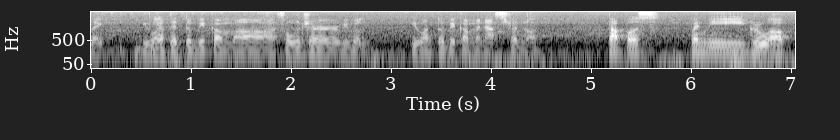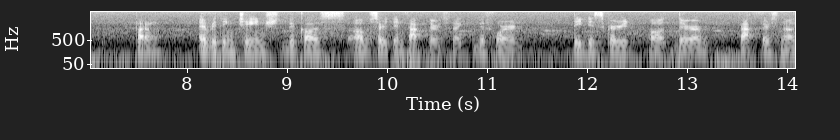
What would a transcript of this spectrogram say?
Like, we Yep. wanted to become a soldier, we will, we want to become an astronaut. Tapos, when we grew up, parang everything changed because of certain factors. Like, before, they discourage, uh, there are factors na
